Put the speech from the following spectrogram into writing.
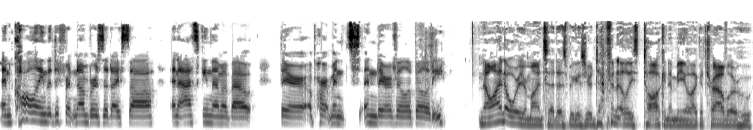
and calling the different numbers that I saw and asking them about their apartments and their availability. Now I know where your mindset is because you're definitely talking to me like a traveler who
